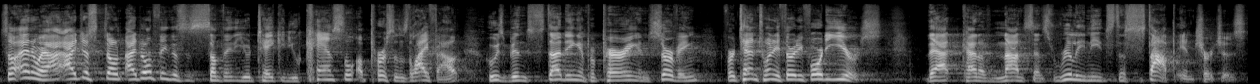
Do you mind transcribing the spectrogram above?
So anyway, I, I just don't, I don't think this is something that you take and you cancel a person's life out who's been studying and preparing and serving for 10, 20, 30, 40 years. That kind of nonsense really needs to stop in churches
